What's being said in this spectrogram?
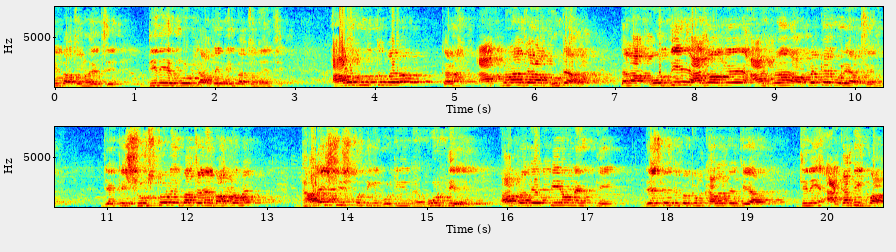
নির্বাচন হয়েছে, দিনের ভোট, রাতের নির্বাচন হয়েছে। আরও গুরুত্বপূর্ণ, কারণ আপনারা যারা ভোটার, তারা অধীর আগ্রহে আগ্রহে অপেক্ষা করে আছেন যে একটি সুষ্ঠু নির্বাচনের মাধ্যমে ধানের শীষ প্রতীকে ভোট দিয়ে আপনাদের প্রিয় নেত্রী দেশনেত্রী বেগম খালেদা জিয়া, যিনি একাধিকবার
